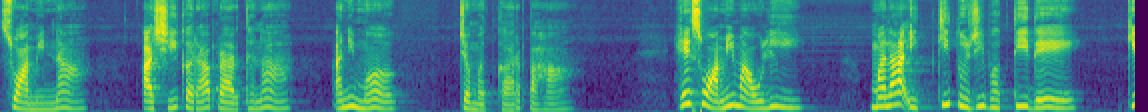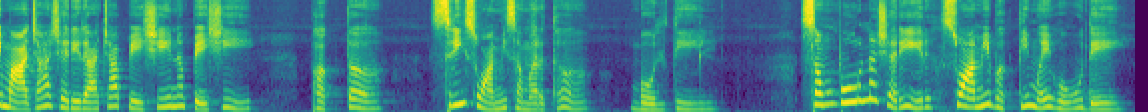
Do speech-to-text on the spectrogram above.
स्वामींना अशी करा प्रार्थना आणि मग चमत्कार पहा. हे स्वामी माऊली मला इतकी तुझी भक्ती दे की माझ्या शरीराच्या पेशी न पेशी फक्त श्री स्वामी समर्थ बोलतील. संपूर्ण शरीर स्वामी भक्तिमय होऊ दे.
